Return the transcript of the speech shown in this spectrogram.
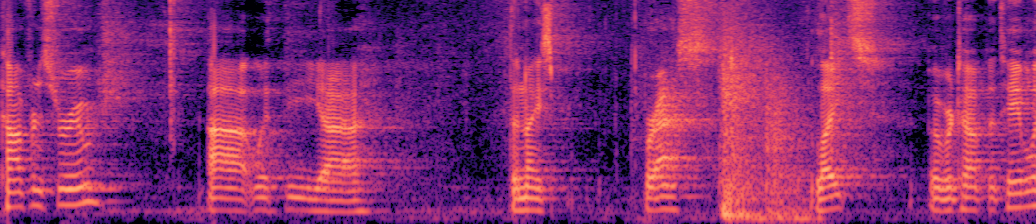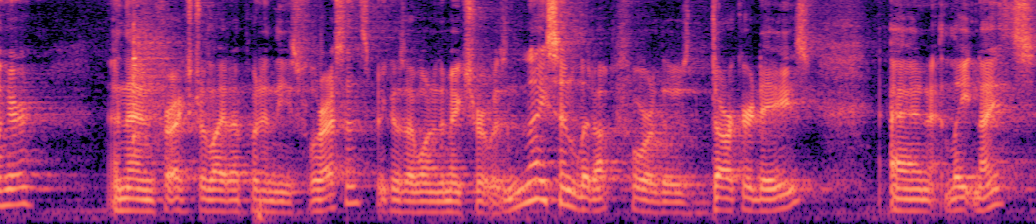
Conference room uh, with the uh, the nice brass lights over top the table here. And then for extra light, I put in these fluorescents because I wanted to make sure it was nice and lit up for those darker days and late nights.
